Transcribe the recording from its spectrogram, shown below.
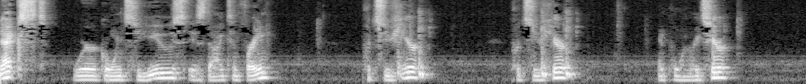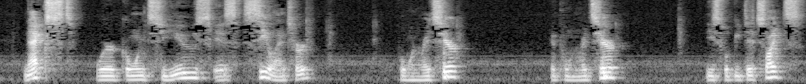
Next, we're going to use is the item frame. Puts you here, puts you here, and put one right here. Next, we're going to use is sea lantern. Put one right here, and put one right here. These will be ditch lights.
